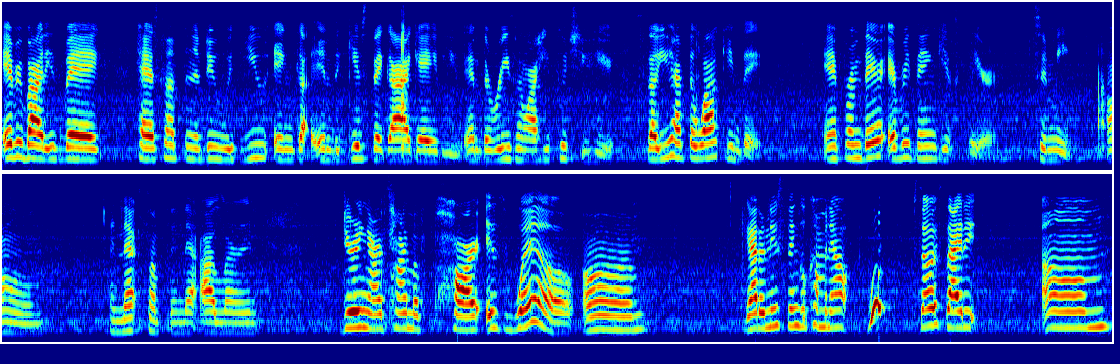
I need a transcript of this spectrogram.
Everybody's bag has something to do with you and and the gifts that God gave you and the reason why He put you here. So you have to walk in that, and from there everything gets clear to me. Um, and that's something that I learned during our time of part as well. Um, got a new single coming out. Whoop! So excited. Um,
